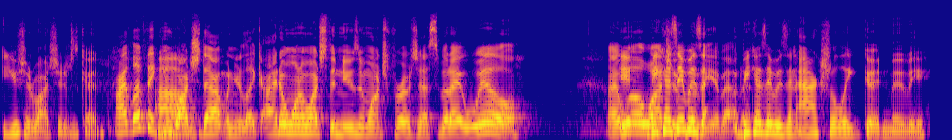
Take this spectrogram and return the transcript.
you should watch it. It's good. I love that you Um, watch that when you're like, I don't want to watch the news and watch protests, but I will. I It- will watch because it was about because it was an actually good movie.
